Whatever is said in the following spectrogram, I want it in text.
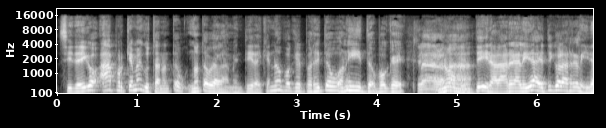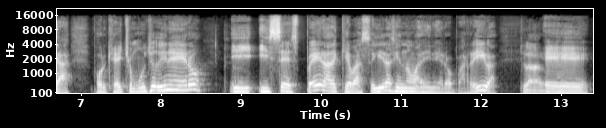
si te digo, ah, ¿por qué me gusta? No te, no te voy a dar mentira. Es que no, porque el perrito es bonito, porque... Claro, No, ajá. mentira. La realidad, yo te digo la realidad. Porque he hecho mucho dinero y, y se espera de que va a seguir haciendo más dinero para arriba. Claro. Eh,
